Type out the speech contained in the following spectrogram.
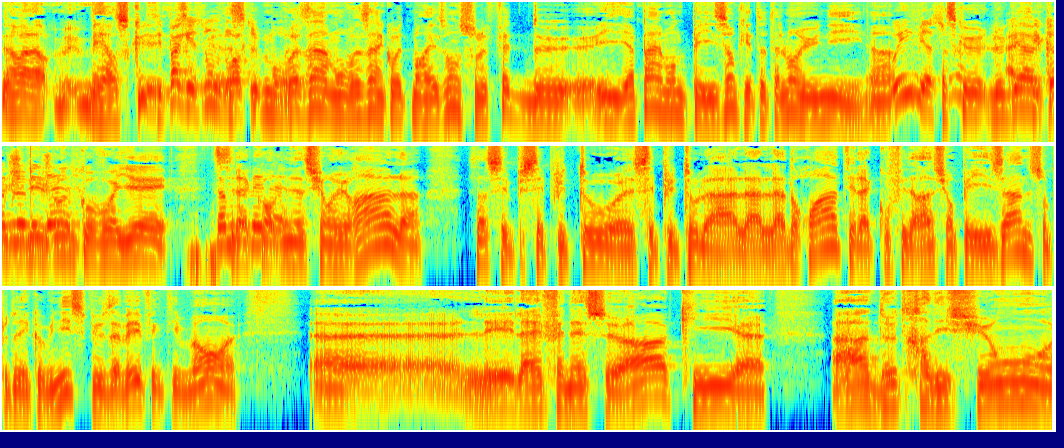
Non, alors, mais alors, ce que, c'est pas question de droit que mon voisin, mon voisin a complètement raison sur le fait de, il n'y a pas un monde paysan qui est totalement uni. Hein. Oui, bien sûr. Parce que le gars ah, avec le gilet jaune qu'on voyait, c'est la coordination rurale. Ça, c'est plutôt, c'est plutôt la, la, la, droite et la Confédération paysanne sont plutôt les communistes. Puis vous avez effectivement euh, les, la FNSEA qui euh, a deux traditions.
